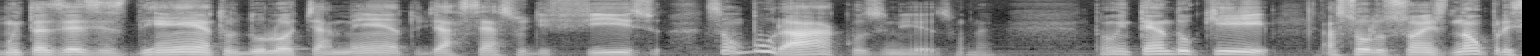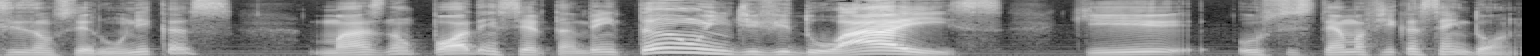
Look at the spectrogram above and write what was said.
muitas vezes dentro do loteamento, de acesso difícil, são buracos mesmo. Né? Então, entendo que as soluções não precisam ser únicas, mas não podem ser também tão individuais que o sistema fica sem dono.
